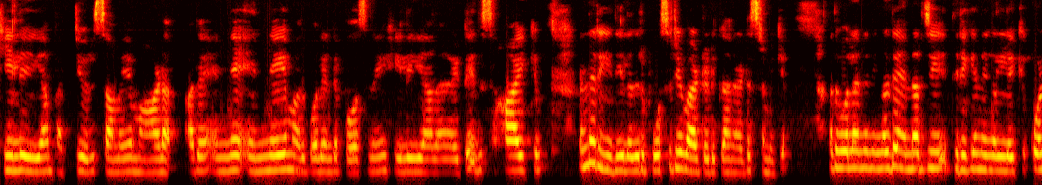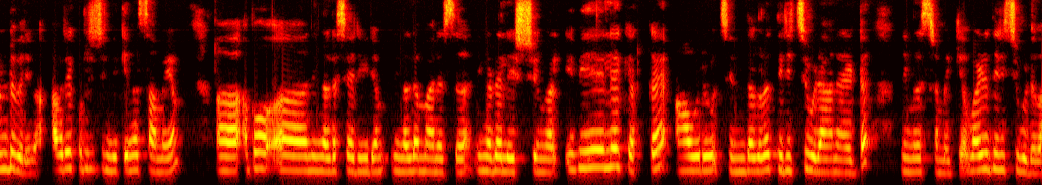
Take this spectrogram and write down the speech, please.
ഹീൽ ചെയ്യാൻ പറ്റിയ ഒരു സമയമാണ്. അത് എന്നെ എന്നെയും അതുപോലെ എന്റെ പേഴ്സണെയും ഹീൽ ചെയ്യാനായിട്ട് ഇത് സഹായിക്കും എന്ന രീതിയിൽ അതൊരു പോസിറ്റീവായിട്ട് എടുക്കാനായിട്ട് ശ്രമിക്കും. അതുപോലെ തന്നെ നിങ്ങളുടെ എനർജി തിരികെ നിങ്ങളിലേക്ക് കൊണ്ടുവരിക. അവരെക്കുറിച്ച് ചിന്തിക്കുന്ന സമയം അപ്പോൾ നിങ്ങളുടെ ശരീരം നിങ്ങളുടെ മനസ്സ് നിങ്ങളുടെ ലക്ഷ്യങ്ങൾ ഇവയിലേക്കൊക്കെ ആ ഒരു ചിന്തകൾ തിരിച്ചുവിടാനായിട്ട് നിങ്ങൾ ശ്രമിക്കുക. വഴി തിരിച്ചു വിടുക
